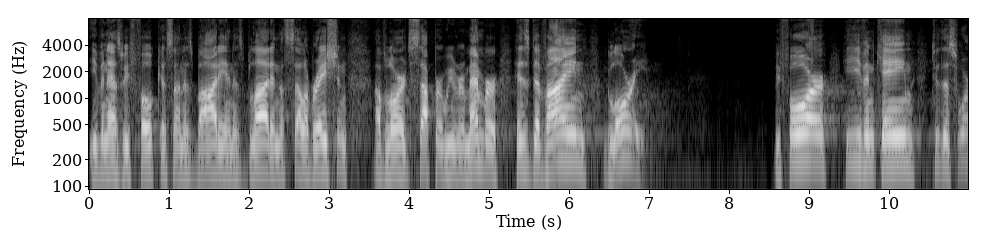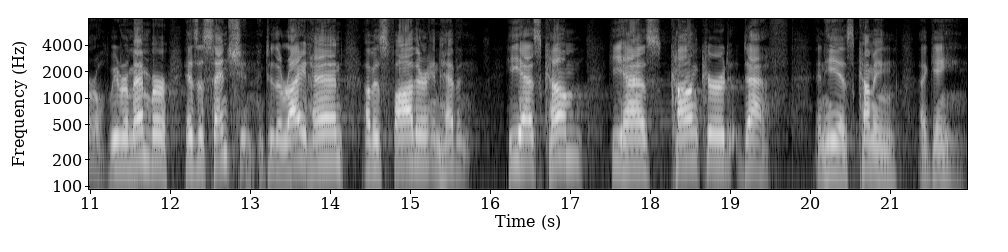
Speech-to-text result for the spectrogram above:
even as we focus on his body and his blood in the celebration of Lord's Supper, we remember his divine glory before he even came to this world. We remember his ascension into the right hand of his Father in heaven. He has come, he has conquered death, and he is coming again.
